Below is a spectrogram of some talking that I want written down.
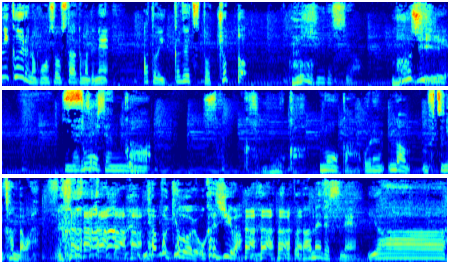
第2クールの放送スタートまでねあと1ヶ月とちょっと。らしいですよ。マジ？稲荷崎さんが。そっか。もうか。もうか。俺今普通に噛んだわ。やっぱ今日おかしいわ。ちょっとダメですね。いやー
